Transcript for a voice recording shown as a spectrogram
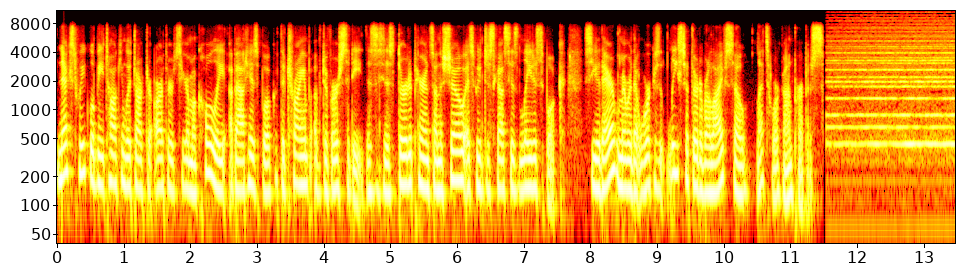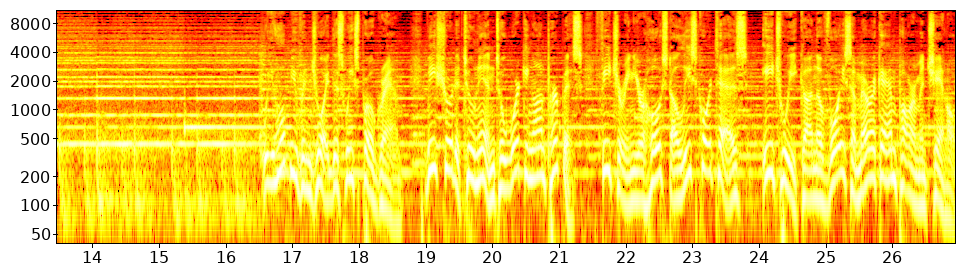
Next week, we'll be talking with Dr. Arthur Ciaramicoli about his book, The Triumph of Diversity. This is his third appearance on the show as we discuss his latest book. See you there. Remember that work is at least a third of our life, so let's work on purpose. We hope you've enjoyed this week's program. Be sure to tune in to Working on Purpose, featuring your host Elise Cortes each week on the Voice America Empowerment Channel.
